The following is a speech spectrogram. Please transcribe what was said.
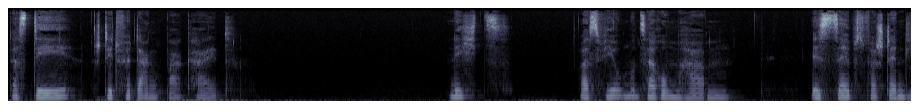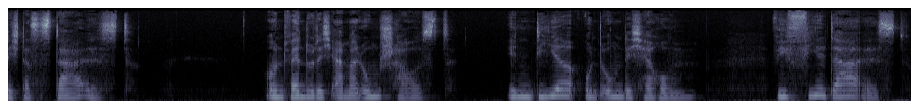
Das D steht für Dankbarkeit. Nichts, was wir um uns herum haben, ist selbstverständlich, dass es da ist. Und wenn du dich einmal umschaust, in dir und um dich herum, wie viel da ist,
